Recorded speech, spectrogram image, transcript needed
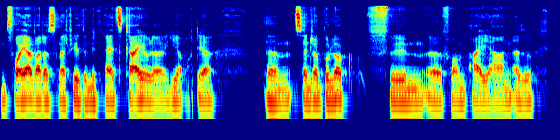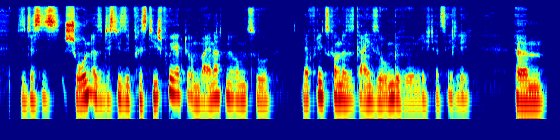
Im Vorjahr war das zum Beispiel The Midnight Sky oder hier auch der ähm, Sandra Bullock-Film äh, vor ein paar Jahren. Also das ist schon, also dass diese Prestigeprojekte um Weihnachten herum zu Netflix kommen, das ist gar nicht so ungewöhnlich tatsächlich. Ähm,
